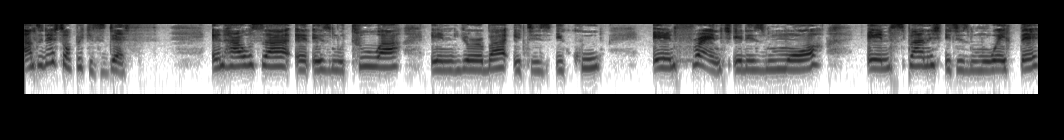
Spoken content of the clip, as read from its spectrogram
And today's topic is death. In Hausa, it is mutua. In Yoruba, it is iku. In French, it is more. In Spanish, it is muerte.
